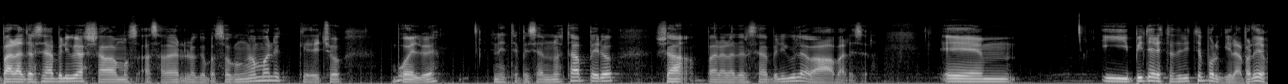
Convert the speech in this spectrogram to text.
Para la tercera película ya vamos a saber lo que pasó con Gamora, que de hecho vuelve. En este especial no está, pero ya para la tercera película va a aparecer. Em, y Peter está triste porque la perdió.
